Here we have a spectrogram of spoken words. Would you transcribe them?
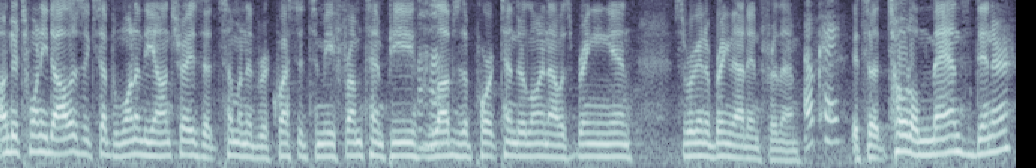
under twenty dollars, except one of the entrees that someone had requested to me from Tempe. Uh-huh. Loves the pork tenderloin I was bringing in, so we're going to bring that in for them. Okay. It's a total man's dinner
